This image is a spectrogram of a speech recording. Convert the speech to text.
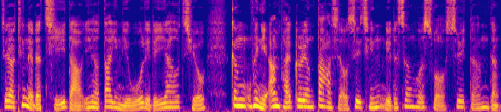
就要听你的祈祷，又要答应你无理的要求，更为你安排各样大小事情，你的生活所需等等。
